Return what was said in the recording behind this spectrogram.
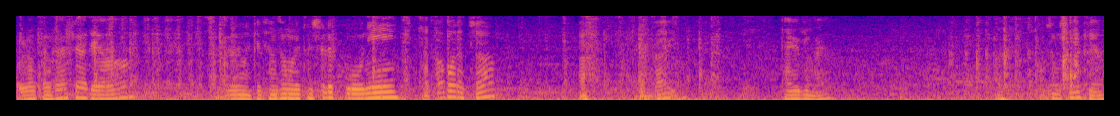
얼른 공사하셔야 돼요. 지금 이렇게 변성물에 탄 실리콘이 다 떠버렸죠? 아? 이거? 다육인가요? 아, 엄청 심각해요.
